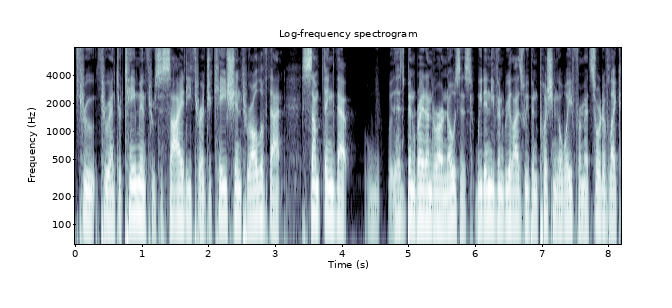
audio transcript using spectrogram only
through through entertainment, through society, through education, through all of that, something that has been right under our noses. We didn't even realize we've been pushing away from it. Sort of like,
